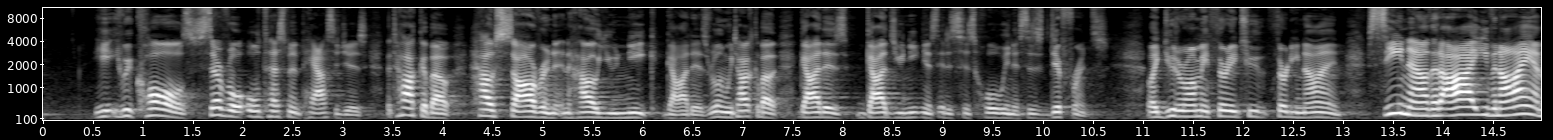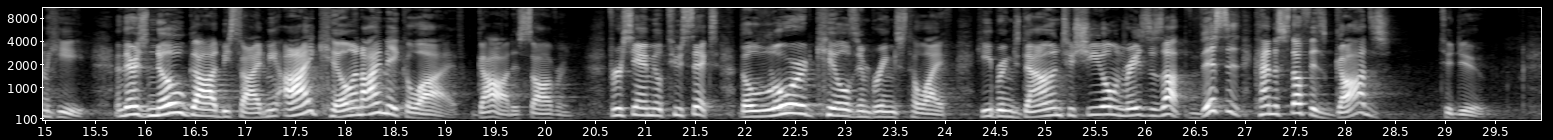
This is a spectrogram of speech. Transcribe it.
he, he recalls several Old Testament passages that talk about how sovereign and how unique God is. Really, when we talk about God is God's uniqueness, it is his holiness, his difference. Like Deuteronomy 32, 39. See now that I, even I, am he, and there's no God beside me. I kill and I make alive. God is sovereign. 1 Samuel 2 6, the Lord kills and brings to life. He brings down to Sheol and raises up. This is, kind of stuff is God's to do.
